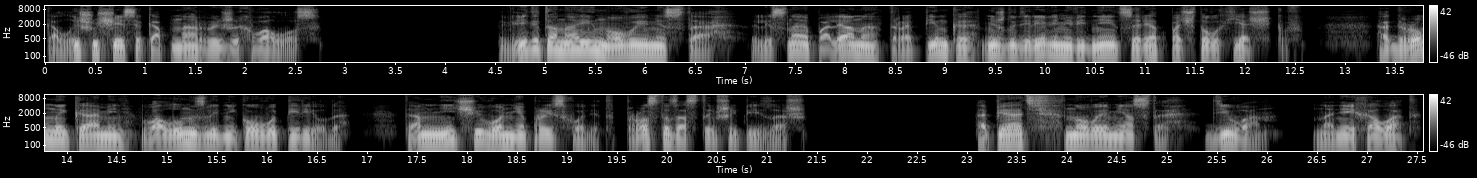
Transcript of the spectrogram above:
Колышущаяся копна рыжих волос. Видит она и новые места. Лесная поляна, тропинка, между деревьями виднеется ряд почтовых ящиков. Огромный камень, валун из ледникового периода. Там ничего не происходит, просто застывший пейзаж. Опять новое место. Диван. На ней халат.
